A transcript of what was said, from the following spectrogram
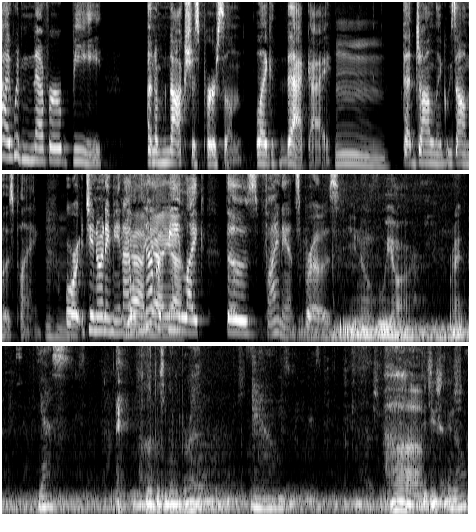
I would never be an obnoxious person like that guy. Mm that John Leguizamo is playing. Mm-hmm. Or do you know what I mean? Yeah, I would never yeah, yeah. be like those finance bros. You know who we are, right? Yes. Flip us a little bread. No. Ah. Did you say no?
